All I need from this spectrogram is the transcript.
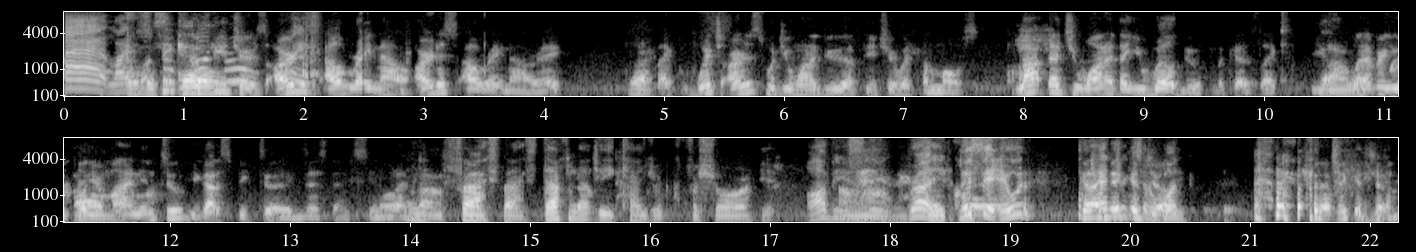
ah, like It what the speaking of features, artists out right now, artists out right now, right? Right. Like, which artist would you want to do the feature with the most? Not that you want it, that you will do, because like, you Yeah, whatever you put your Um, mind into, you got to speak to existence. You know what I mean? No, facts, facts. Definitely Kendrick for sure. obviously, Um, bro. J. Listen, it would Can I make a joke? one. Can I make a joke?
